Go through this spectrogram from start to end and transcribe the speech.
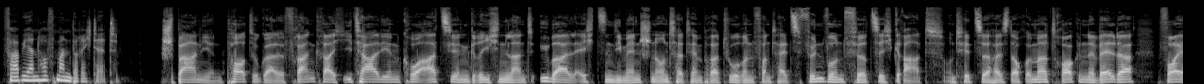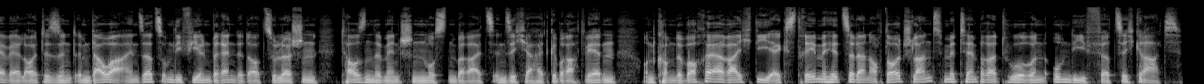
Fabian Hoffmann berichtet. Spanien, Portugal, Frankreich, Italien, Kroatien, Griechenland, überall ächzen die Menschen unter Temperaturen von teils 45 Grad. Und Hitze heißt auch immer trockene Wälder. Feuerwehrleute sind im Dauereinsatz, um die vielen Brände dort zu löschen. Tausende Menschen mussten bereits in Sicherheit gebracht werden. Und kommende Woche erreicht die extreme Hitze dann auch Deutschland mit Temperaturen um die 40 Grad.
